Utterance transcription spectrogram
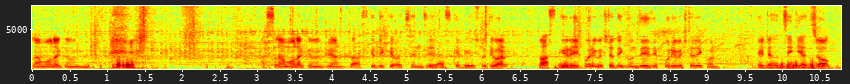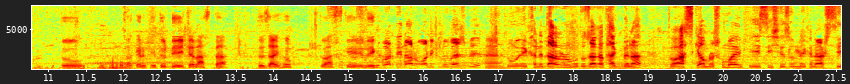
আসসালামু আলাইকুম। আসসালামু আলাইকুম বিয়ান তো আজকে দেখতে পাচ্ছেন যে আজকে বৃহস্পতিবার। তো আজকের এই পরিবেশটা দেখুন যে যে পরিবেশটা দেখুন এটা হচ্ছে গিয়া চক। তো চকের ভেতর দিয়ে এটা রাস্তা। তো যাই হোক তো আজকে দেখ শুক্রবার দিন আরও অনেক লোক আসবে। হ্যাঁ। তো এখানে দাঁড়ানোর মতো জায়গা থাকবে না। তো আজকে আমরা সময় পেয়েছি সেজন্য এখানে আসছি।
